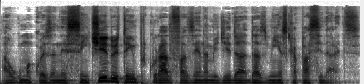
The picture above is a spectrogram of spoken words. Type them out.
alguma coisa nesse sentido e tenho procurado fazer na medida das minhas capacidades.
